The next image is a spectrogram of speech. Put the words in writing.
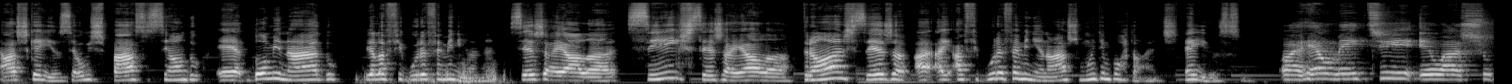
Acho que é isso, é o espaço sendo é, dominado pela figura feminina, seja ela cis, seja ela trans, seja a, a, a figura feminina, acho muito importante. É isso. Olha, realmente eu acho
